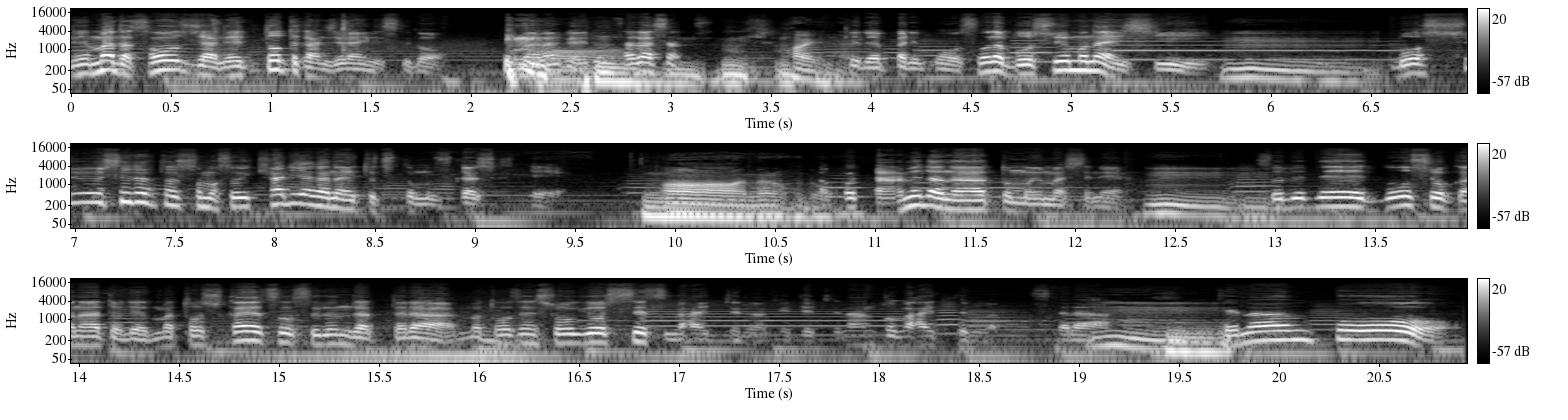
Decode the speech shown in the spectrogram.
ね、まだそうじゃネットって感じじゃないんですけど、まあなんか探したんです。うんはいはい。けどやっぱりもうそんな募集もないし、うん。募集してたとしてもそういうキャリアがないとちょっと難しくて、ああ、なるほど。あこれダメだなと思いましてね。うんうんうん。それでどうしようかなとで、まあ都市開発をするんだったら、まあ当然商業施設が入ってるわけで、テナントが入ってるわけですから、うんうんテナントを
